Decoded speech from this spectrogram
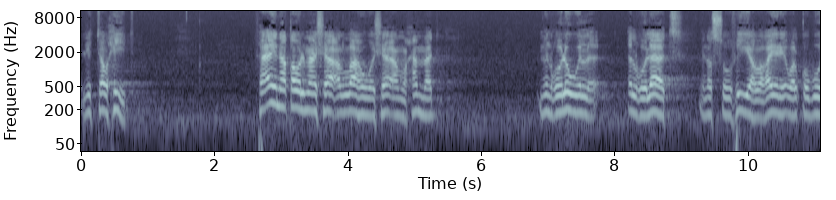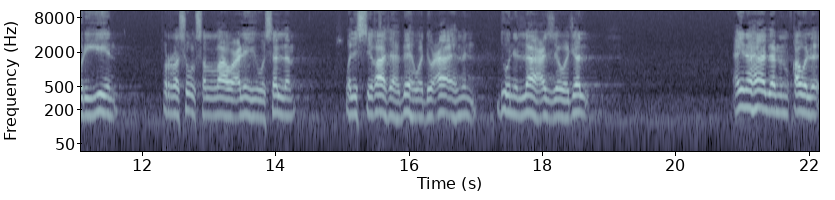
للتوحيد. فأين قول ما شاء الله وشاء محمد من غلو الغلاة من الصوفية وغيره والقبوريين في الرسول صلى الله عليه وسلم والاستغاثة به ودعائه من دون الله عز وجل؟ أين هذا من قول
